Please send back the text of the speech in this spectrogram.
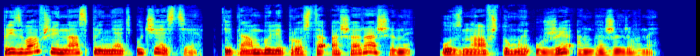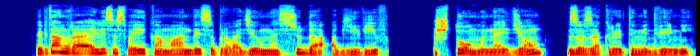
призвавший нас принять участие, и там были просто ошарашены, узнав, что мы уже ангажированы. Капитан Райли со своей командой сопроводил нас сюда, объявив, что мы найдем за закрытыми дверьми.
